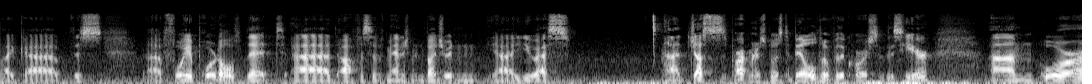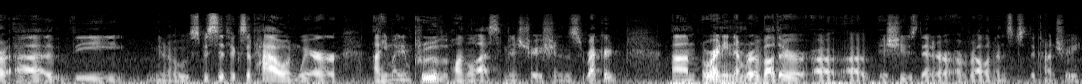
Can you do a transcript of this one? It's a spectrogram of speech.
like uh, this uh, FOIA portal that uh, the Office of Management and Budget and U.S. Uh, Justice Department are supposed to build over the course of this year, um, or the you know specifics of how and where he might improve upon the last administration's record. Um, or any number of other uh, uh, issues that are of relevance to the country.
